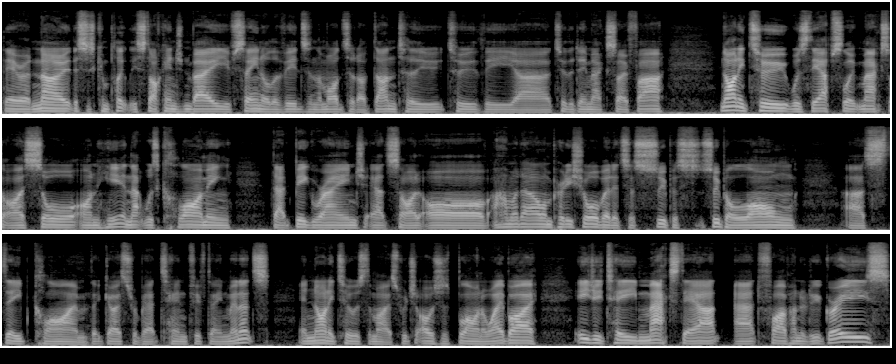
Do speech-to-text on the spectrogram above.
There are no. This is completely stock engine bay. You've seen all the vids and the mods that I've done to to the uh, to the D-Max so far. 92 was the absolute max I saw on here, and that was climbing that big range outside of Armidale. I'm pretty sure, but it's a super super long uh, steep climb that goes for about 10 15 minutes and 92 is the most, which I was just blown away by. EGT maxed out at 500 degrees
